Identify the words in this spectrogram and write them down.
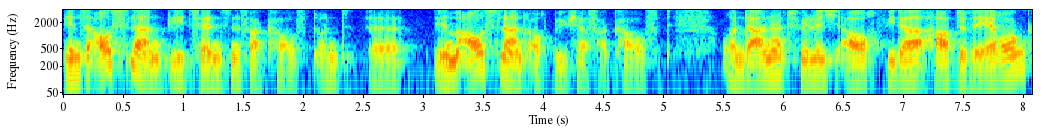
ins Ausland Lizenzen verkauft. Und äh, im Ausland auch Bücher verkauft und da natürlich auch wieder harte Währung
